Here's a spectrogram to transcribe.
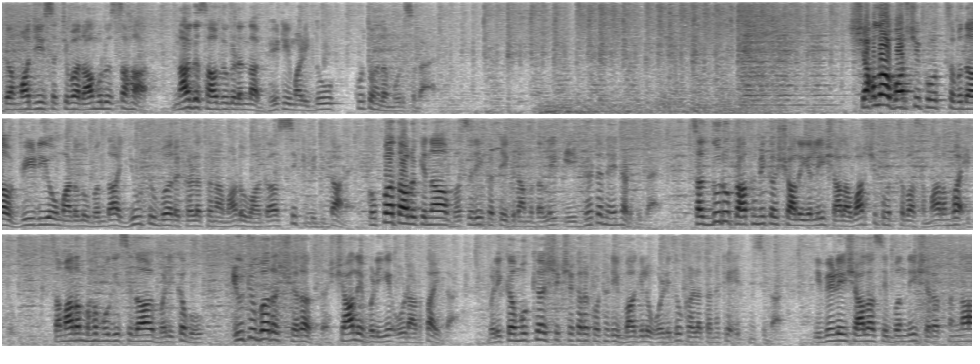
ಈಗ ಮಾಜಿ ಸಚಿವ ರಾಮುಲು ಸಹ ನಾಗಸಾಧುಗಳನ್ನ ಭೇಟಿ ಮಾಡಿದ್ದು ಕುತೂಹಲ ಮೂಡಿಸಿದೆ. ಶಾಲಾ ವಾರ್ಷಿಕೋತ್ಸವದ ವಿಡಿಯೋ ಮಾಡಲು ಬಂದ ಯೂಟ್ಯೂಬರ್ ಕಳ್ಳತನ ಮಾಡುವಾಗ ಸಿಕ್ಕಿಬಿದ್ದಿದ್ದಾನೆ. ಕೊಪ್ಪ ತಾಲೂಕಿನ ಬಸರಿಕಟ್ಟಿ ಗ್ರಾಮದಲ್ಲಿ ಈ ಘಟನೆ ನಡೆದಿದೆ. ಸದ್ಗುರು ಪ್ರಾಥಮಿಕ ಶಾಲೆಯಲ್ಲಿ ಶಾಲಾ ವಾರ್ಷಿಕೋತ್ಸವ ಸಮಾರಂಭ ಇತ್ತು. ಸಮಾರಂಭ ಮುಗಿಸಿದ ಬಳಿಕವೂ ಯೂಟ್ಯೂಬರ್ ಶರತ್ ಶಾಲೆ ಬಳಿಯೇ ಓಡಾಡ್ತಾ ಇದ್ದ. ಬಳಿಕ ಮುಖ್ಯ ಶಿಕ್ಷಕರ ಕೊಠಡಿ ಬಾಗಿಲು ಒಡೆದು ಕಳ್ಳತನಕ್ಕೆ ಯತ್ನಿಸಿದ. ಈ ವೇಳೆ ಶಾಲಾ ಸಿಬ್ಬಂದಿ ಶರತ್ನನ್ನ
